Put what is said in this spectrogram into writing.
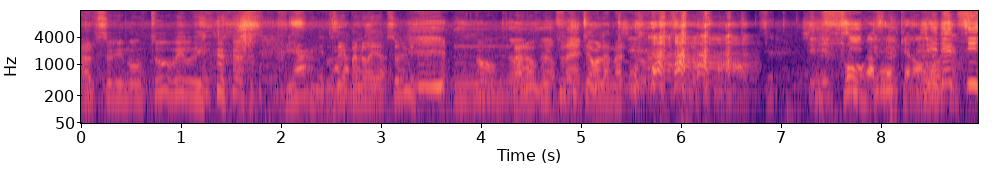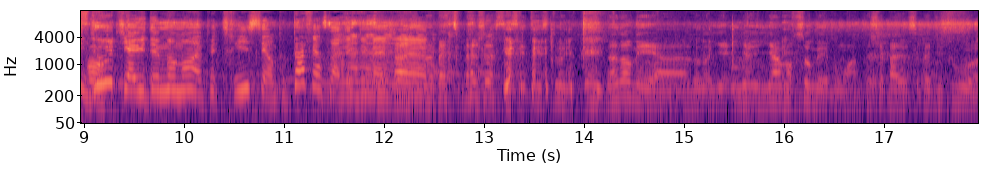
absolument tout, oui, oui. Rien n'est Vous n'avez pas l'oreille absolue Non, non, bah alors oui, mais tout enfin- était en la matière. J'ai des faux, petits doutes. J'ai des c'est petits faux. doutes, il y a eu des moments un peu tristes et on peut pas faire ça avec du majeur. c'était. Non, non, mais euh, non, non, il y, a- il y un morceau, mais bon, après, c'est pas, c'est pas du tout. euh,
